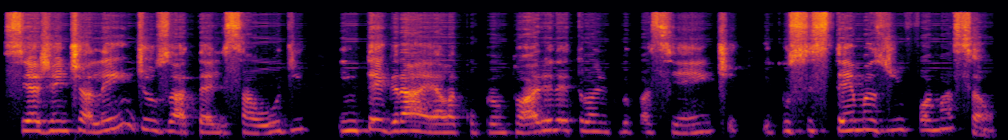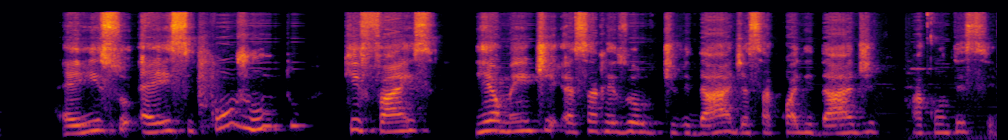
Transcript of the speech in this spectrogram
se a gente, além de usar a telesaúde, integrar ela com o prontuário eletrônico do paciente e com sistemas de informação. É isso, é esse conjunto que faz realmente essa resolutividade, essa qualidade acontecer.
